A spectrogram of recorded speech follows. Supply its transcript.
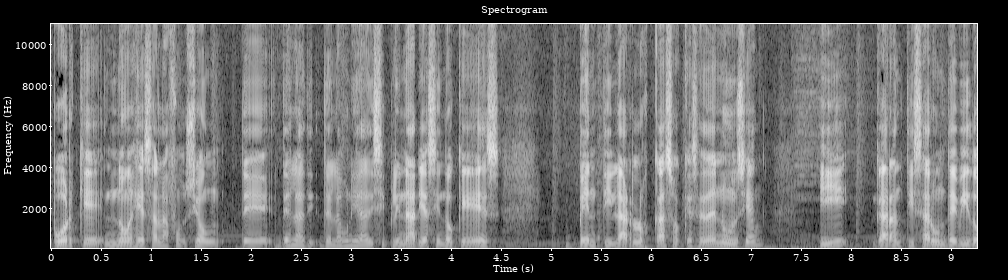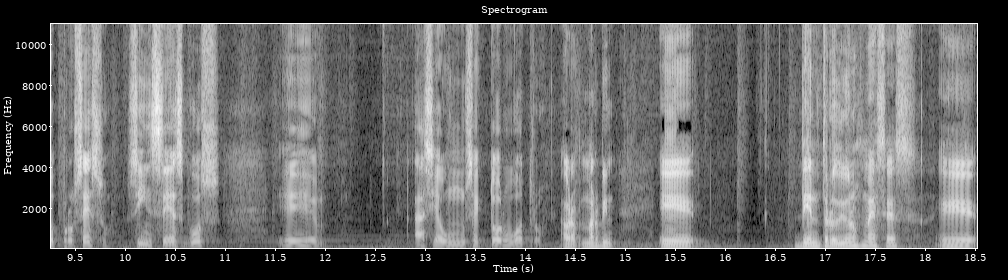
porque no es esa la función de, la, unidad disciplinaria, sino que es ventilar los casos que se denuncian y garantizar un debido proceso, sin sesgos eh, hacia un sector u otro. Ahora, Marvin, eh, dentro de unos meses eh,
